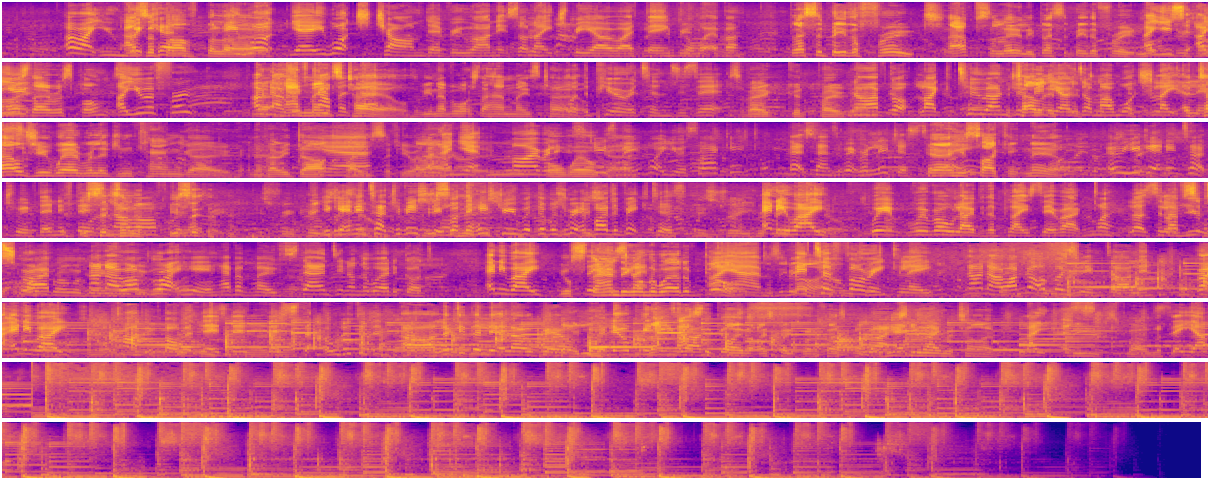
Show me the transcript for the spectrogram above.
All right, you As Wiccan. above, below. He wa- yeah, he watched Charmed. Everyone, it's on HBO, I think, or whatever. Blessed be the fruit. Absolutely. Blessed be the fruit. Are you? What Are was you? their response? Are you a fruit? Oh no, we've Handmaid's covered Tale. Have you never watched The Handmaid's Tale? that. What the Puritans is it? it's a very good program. No, I've got like 200 It tell- it- videos it- on my it- watch later It list. tells you where religion can go in a very dark Yeah. place if you allow it And yet, to. my or religion. will Excuse go. me, what are you a psychic? That sounds a bit religious to Yeah, me. he's psychic Neil. Who are you getting in touch with then? If He there's sits no on the- afterlife? he sit- It's pizza. You're getting in touch with history. What the history that was written by the victors. History Anyway, itself. we're, we're all over the place here, right? Lots of love. are. Subscribe. What's wrong with No, no, I'm right here. Haven't moved. Standing on the word of God. Anyway, You're standing on the word of God? I am. Does he mind? Metaphorically. No, no, I'm not a Muslim, darling. Right, anyway, can't be bothered. There's, there's, there's, oh, look at the, oh, look at the little old girl. The little that- mini that's one. the guy that I spoke to when I first got Right, there. He's anyway. near retirement. Later. She's, well, look, See ya.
